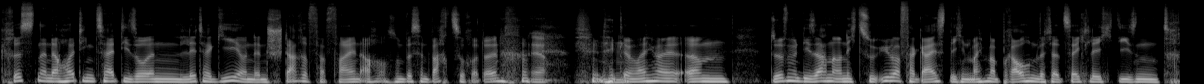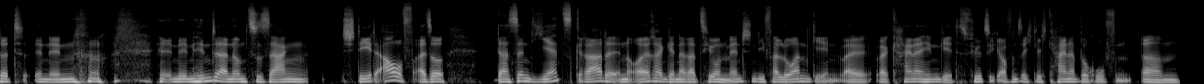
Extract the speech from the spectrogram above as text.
Christen in der heutigen Zeit, die so in Lethargie und in Starre verfallen, auch so ein bisschen wach zu rütteln. Ja. Ich denke, mhm. manchmal ähm, dürfen wir die Sachen auch nicht zu übervergeistlichen. Manchmal brauchen wir tatsächlich diesen Tritt in den, in den Hintern, um zu sagen, steht auf. Also da sind jetzt gerade in eurer Generation Menschen, die verloren gehen, weil, weil keiner hingeht. Es fühlt sich offensichtlich keiner berufen, ähm,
